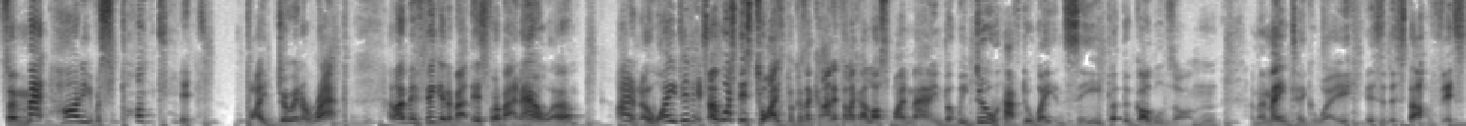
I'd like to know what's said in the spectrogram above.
So Matt Hardy responded by doing a rap, and I've been thinking about this for about an hour. I don't know why he did it. I watched this twice because I kind of feel like I lost my mind, but we do have to wait and see, put the goggles on. And my main takeaway is at the start of this,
